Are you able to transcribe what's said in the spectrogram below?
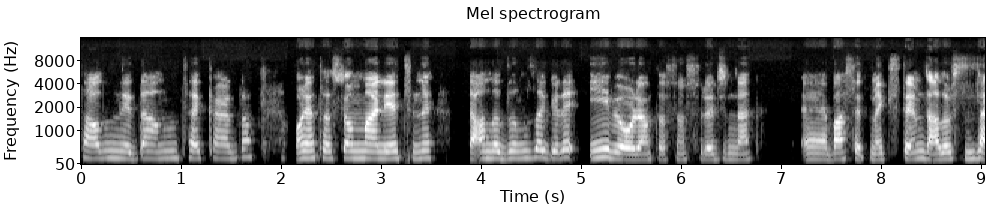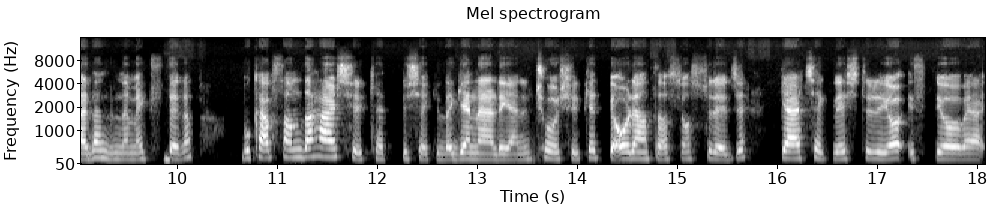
Sağ olun Nida Hanım tekrardan. Oryantasyon maliyetini de anladığımıza göre iyi bir oryantasyon sürecinden e, bahsetmek isterim. Daha doğrusu sizlerden dinlemek isterim. Bu kapsamda her şirket bir şekilde genelde yani çoğu şirket bir oryantasyon süreci gerçekleştiriyor, istiyor veya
